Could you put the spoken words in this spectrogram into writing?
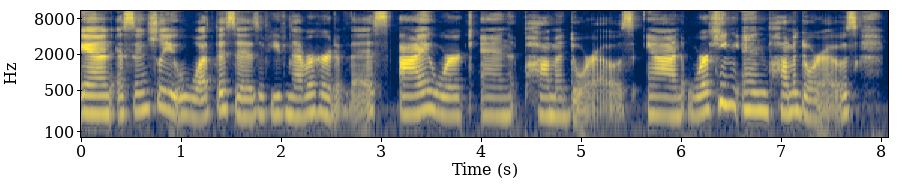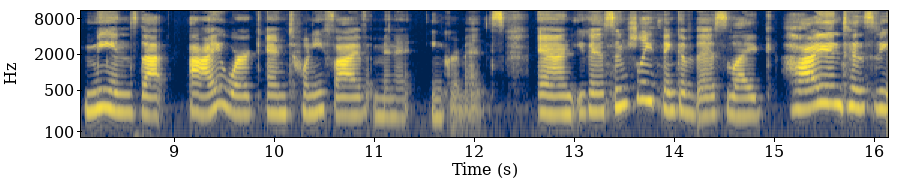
And essentially, what this is, if you've never heard of this, I work in Pomodoros. And working in Pomodoros means that I work in 25 minute increments. And you can essentially think of this like high intensity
